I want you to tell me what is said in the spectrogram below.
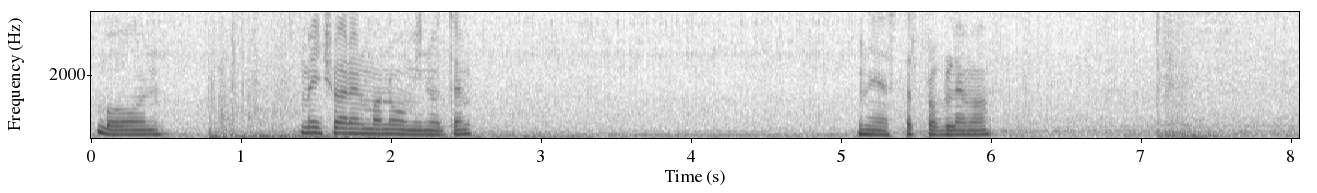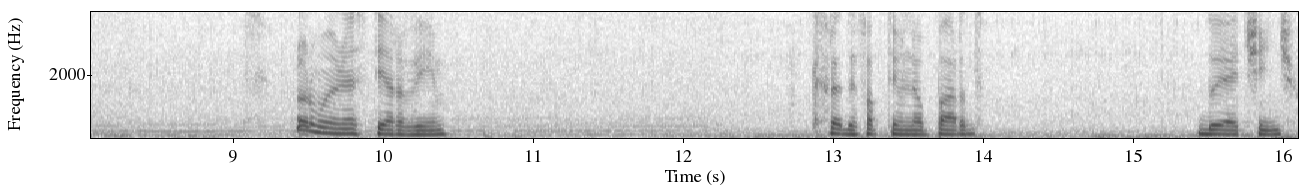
Bun. Meciul are numai 9 minute. Nu este problema. La urmă un STRV. Care de fapt e un leopard. 2 a 5.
